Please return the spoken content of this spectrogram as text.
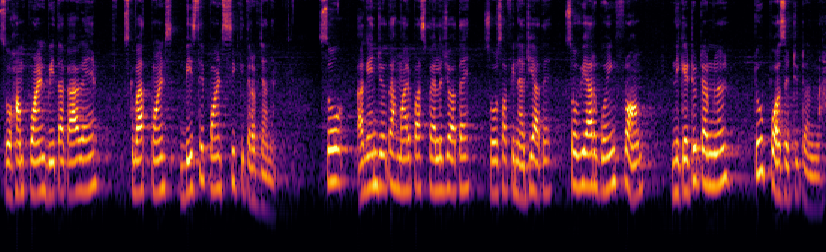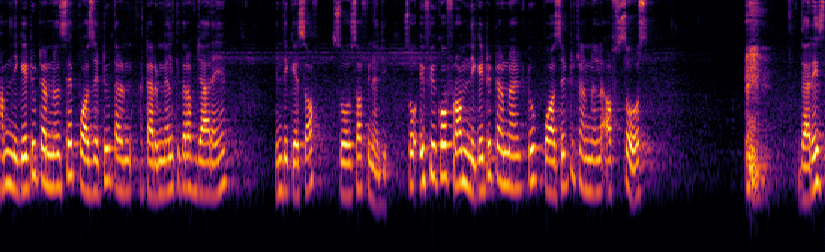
so so, हम पॉइंट बी तक आ गए हैं। उसके बाद पॉइंट बी से पॉइंट सी की तरफ़ जाना है। सो अगेन जो होता है हमारे पास पहले जो आता है सोर्स ऑफ़ एनर्जी आता है। So we are going from negative terminal to positive terminal हम निगेटिव टर्मिनल से पॉजिटिव टर्मिनल की तरफ़ जा रहे हैं in the case of source of energy so if you go from negative terminal to positive terminal of source is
